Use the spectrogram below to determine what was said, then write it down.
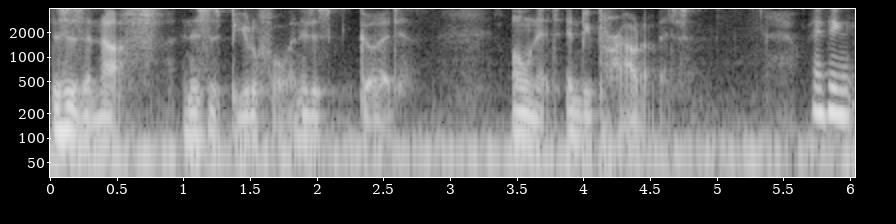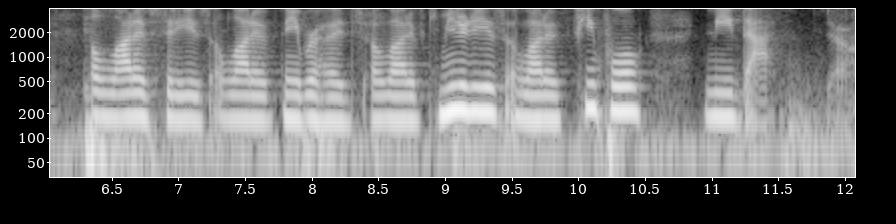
This is enough and this is beautiful and it is good own it and be proud of it I think a lot of cities, a lot of neighborhoods, a lot of communities, a lot of people need that. yeah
